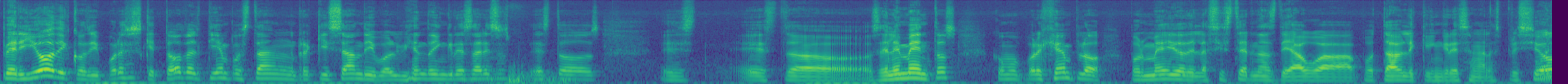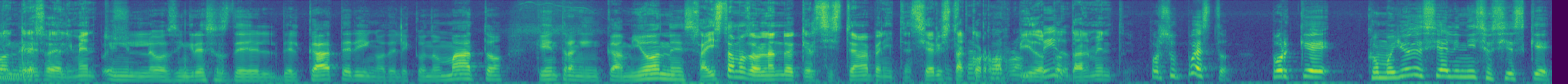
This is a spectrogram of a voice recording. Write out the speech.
periódicos y por eso es que todo el tiempo están requisando y volviendo a ingresar esos, estos, estos elementos, como por ejemplo por medio de las cisternas de agua potable que ingresan a las prisiones, el ingreso de alimentos, en los ingresos del, del catering o del economato, que entran en camiones. ahí estamos hablando de que el sistema penitenciario está, corrompido, corrompido totalmente. Por supuesto, porque como yo decía al inicio, si es que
